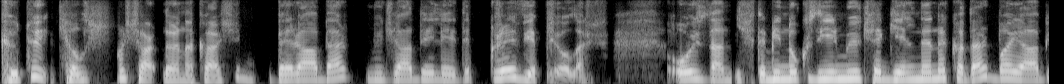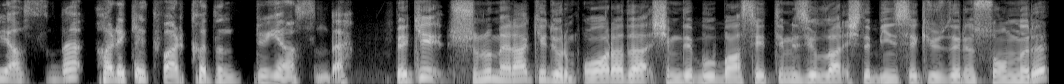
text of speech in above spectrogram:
kötü çalışma şartlarına karşı beraber mücadele edip grev yapıyorlar. O yüzden işte 1923'e gelinene kadar bayağı bir aslında hareket var kadın dünyasında. Peki şunu merak ediyorum. O arada şimdi bu bahsettiğimiz yıllar işte 1800'lerin sonları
